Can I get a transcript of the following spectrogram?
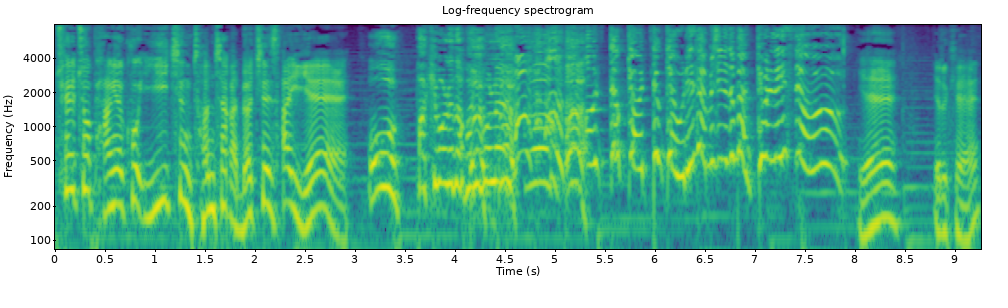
최초 방역 후 2층 전차가 며칠 사이에 오, 바퀴벌레다, 바퀴벌레! 와. 어떻게 어떻게 우리 사무실에도 바퀴벌레 있어. 예, 이렇게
